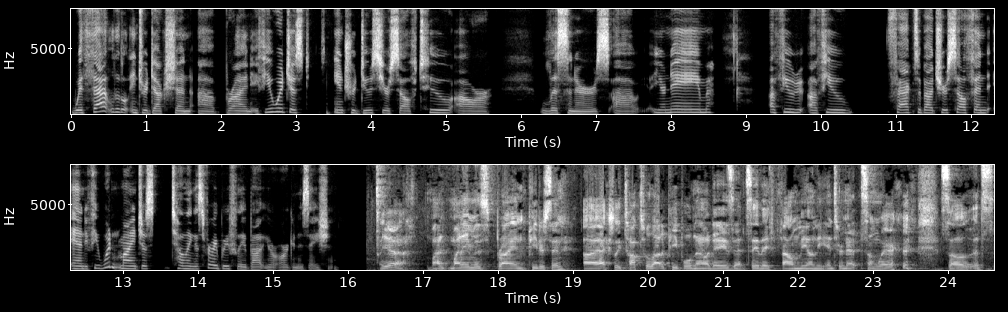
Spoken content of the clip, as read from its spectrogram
with that little introduction, uh, Brian, if you would just introduce yourself to our listeners, uh, your name, a few a few facts about yourself, and and if you wouldn't mind just telling us very briefly about your organization. Yeah, my, my name is Brian Peterson. I actually talk to a lot of people nowadays that say they found me on the internet somewhere. so it's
